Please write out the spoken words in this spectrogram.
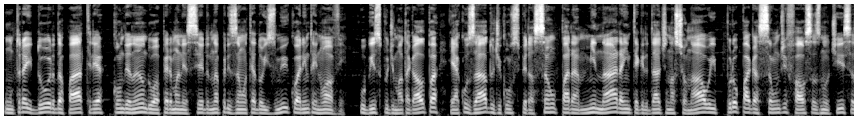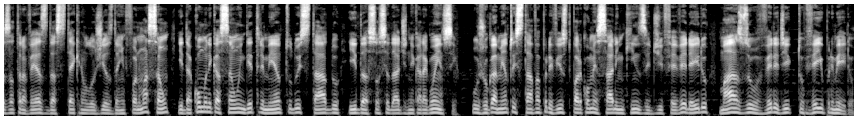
um traidor da pátria, condenando-o a permanecer na prisão até 2049. O bispo de Matagalpa é acusado de conspiração para minar a integridade nacional e propagação de falsas notícias através das tecnologias da informação e da comunicação em detrimento do Estado e da sociedade nicaragüense. O julgamento estava previsto para começar em 15 de fevereiro, mas o veredicto veio primeiro.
